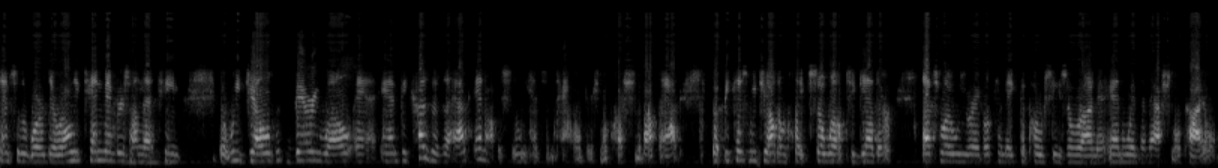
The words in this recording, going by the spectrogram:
sense of the word. There were only 10 members on that team, but we gelled very well. And, and because of that, and obviously we had some talent, there's no question about that, but because we gelled and played so well together, that's why we were able to make the postseason run and win the national title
